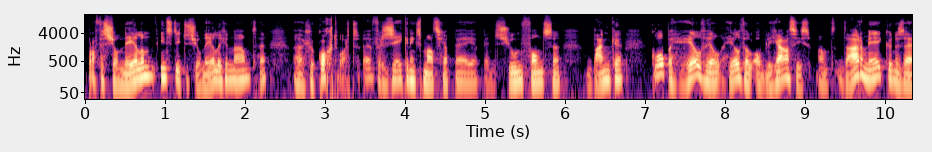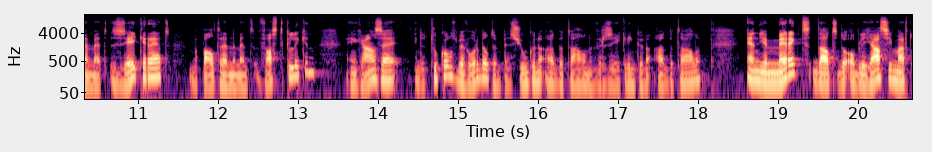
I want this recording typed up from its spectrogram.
professionelen, institutionelen genaamd, hè, uh, gekocht wordt. Verzekeringsmaatschappijen, pensioenfondsen, banken kopen heel veel, heel veel obligaties. Want daarmee kunnen zij met zekerheid een bepaald rendement vastklikken en gaan zij in de toekomst bijvoorbeeld een pensioen kunnen uitbetalen, een verzekering kunnen uitbetalen. En je merkt dat de obligatiemarkt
